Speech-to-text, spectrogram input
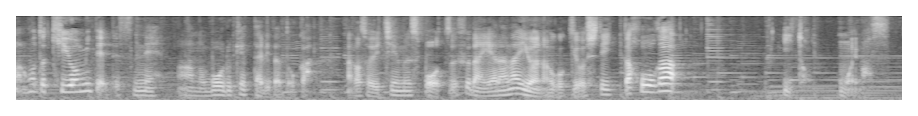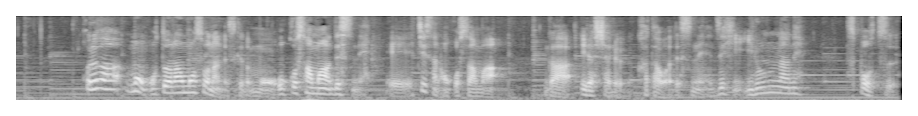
まあ、本当気を見てですねあのボール蹴ったりだとかなんかそういうチームスポーツ普段やらないような動きをしていった方がいいと思います。これはもう大人もそうなんですけどもお子様ですね、えー、小さなお子様がいらっしゃる方はですね是非いろんなねスポーツ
